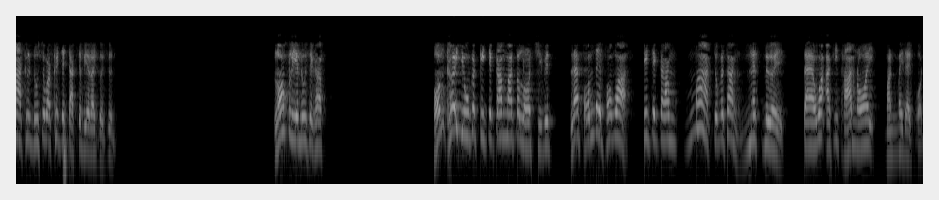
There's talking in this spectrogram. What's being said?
มากขึ้นดูซิว่าคริสตจักรจะมีอะไรเกิดขึ้น ลองเปลี่ยนดูสิครับ ผมเคยอยู่กับกิจกรรมมาตลอดชีวิต และผมได้พบว่ากิจกรรมมากจนกระทั่งเหน็ดเหนื่อย แต่ว่าอธิษฐานน้อยมันไม่ได้ผล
